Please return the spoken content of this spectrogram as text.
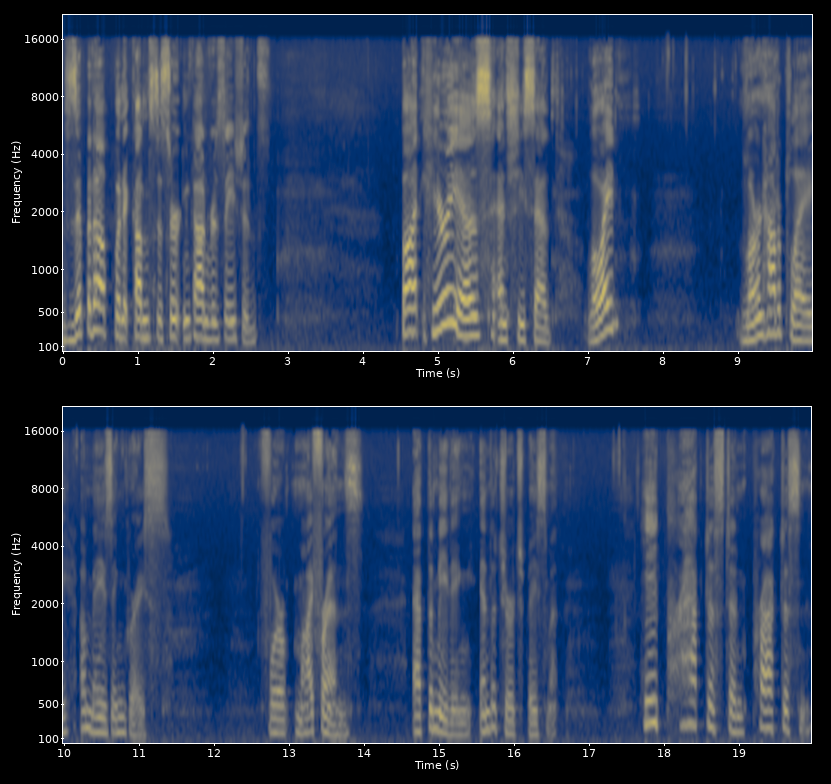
zip it up when it comes to certain conversations. But here he is, and she said, Lloyd, learn how to play Amazing Grace for my friends at the meeting in the church basement. He practiced and practiced and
